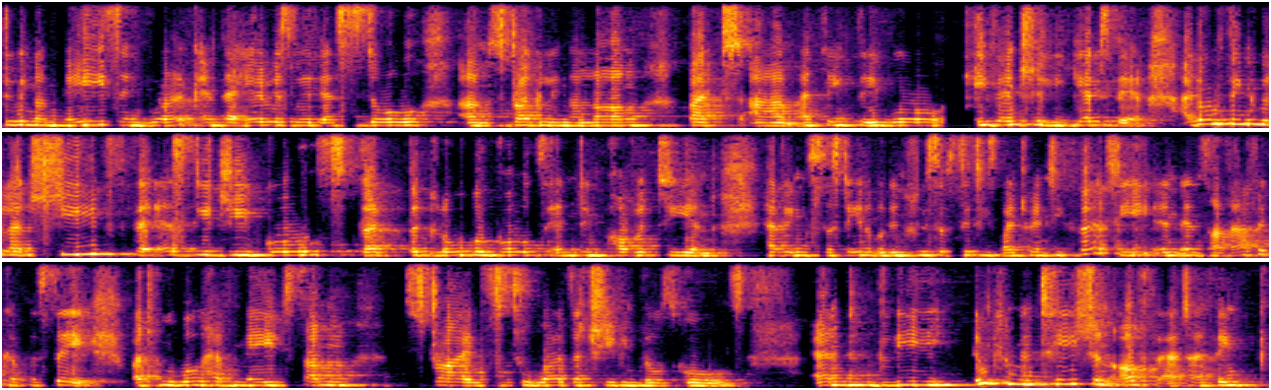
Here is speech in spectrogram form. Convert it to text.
doing amazing work, and there are areas where they're still um, struggling along, but um, I think they will eventually get there. I don't think we'll achieve the SDG goals, like the global goals, ending poverty and having sustainable, inclusive cities by 2030 in, in South Africa per se, but we will have made some strides towards achieving those goals. And the implementation of that, I think,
